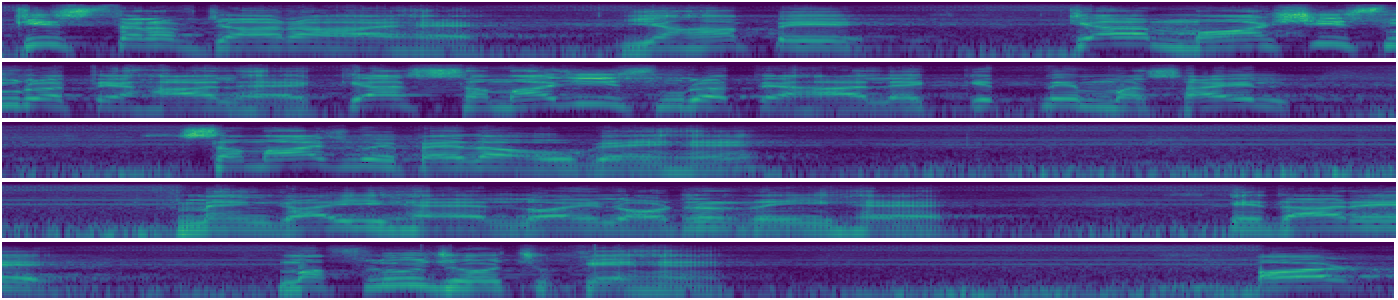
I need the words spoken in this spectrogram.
किस तरफ़ जा रहा है। यहाँ पे क्या मुआशी सूरत हाल है, क्या समाजी सूरत हाल है, कितने मसाइल समाज में पैदा हो गए हैं। महँगाई है लॉ एंड ऑर्डर नहीं है, इदारे मफलूज हो चुके हैं। और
